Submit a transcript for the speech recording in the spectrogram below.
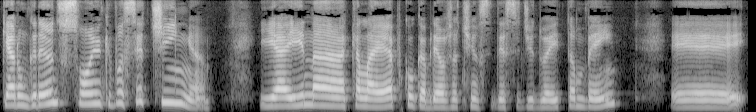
que era um grande sonho que você tinha. E aí, naquela época, o Gabriel já tinha se decidido aí também. É,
